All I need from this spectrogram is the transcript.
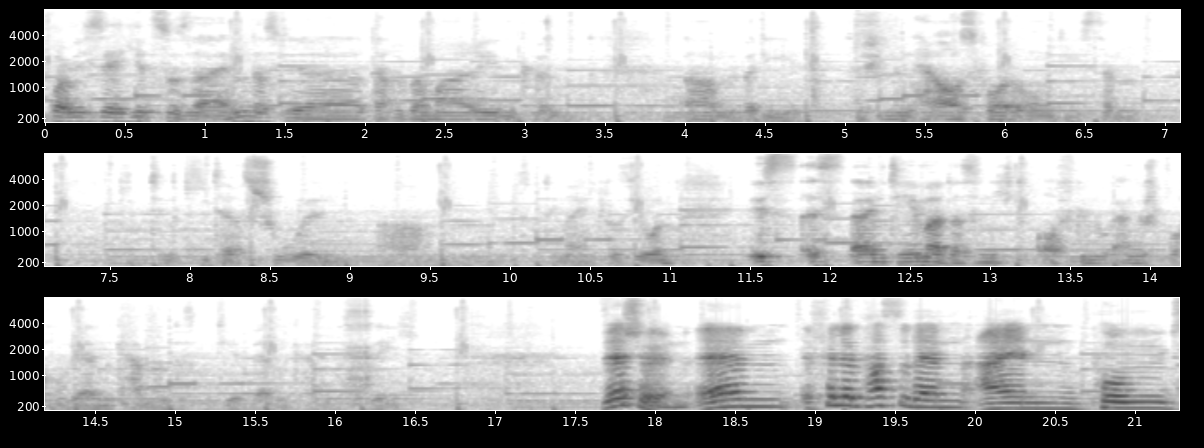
freue mich sehr hier zu sein, dass wir darüber mal reden können. Ähm, über die verschiedenen Herausforderungen, die es dann gibt in Kitas, Schulen ähm, zum Thema Inklusion. Ist, ist ein Thema, das nicht oft genug angesprochen werden kann und diskutiert werden kann, ich. Sehr schön. Ähm, Philipp, hast du denn einen Punkt,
